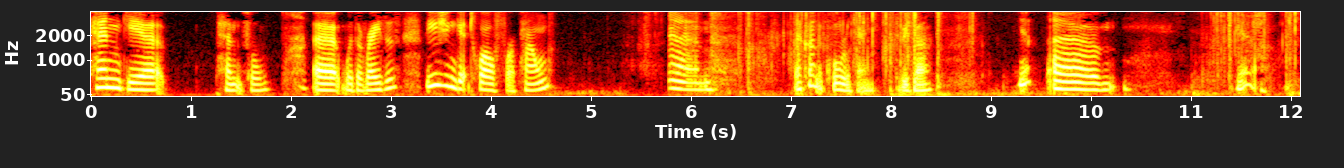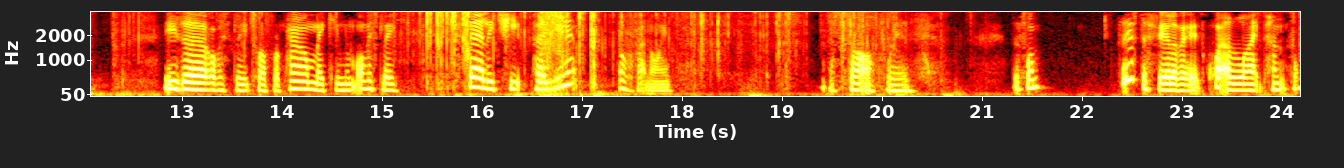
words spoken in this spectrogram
Pen Gear pencil uh, with erasers. These you can get 12 for a pound. Um, they're kind of cool looking, to be fair. Yeah. Um, yeah. These are obviously 12 for a pound, making them obviously fairly cheap per unit. Oh, that noise. We'll start off with this one. So just a feel of it, it's quite a light pencil.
